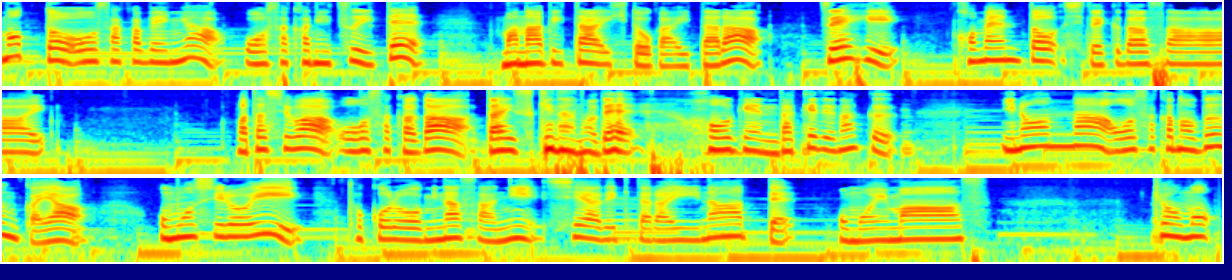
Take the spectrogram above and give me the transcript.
もっと大阪弁や大阪について学びたい人がいたらぜひコメントしてください。私は大阪が大好きなので方言だけでなくいろんな大阪の文化や面白いところを皆さんにシェアできたらいいなって思います。今日も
